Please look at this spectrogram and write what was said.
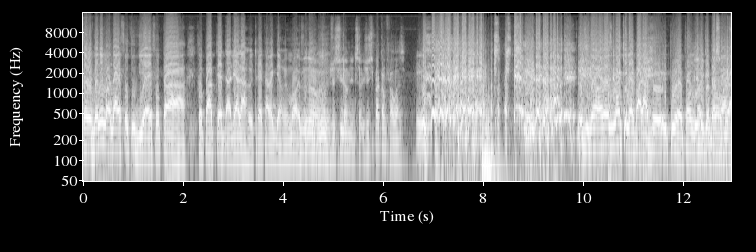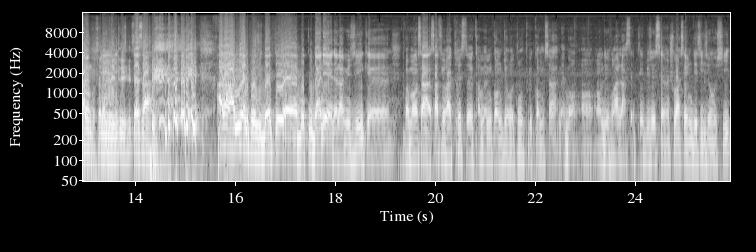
C'est le dernier mandat, il faut tout dire. Il faut pas, il faut pas peut-être aller à la retraite avec des remords. Il faut non, tout dire. je suis l'homme d'une seule. Je suis pas comme Fawaz. Heureusement qu'il n'est pas là pour, pour répondre. Il ne peut pas se défendre, c'est la Mhm. vérité. C'est ça. Alors, ami le président, tu es beaucoup d'années hein, dans la musique. euh, Vraiment, ça, ça fera triste quand même qu'on ne te retrouve plus comme ça. Mais bon, on, on devra l'accepter puisque c'est un choix, c'est une décision aussi.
